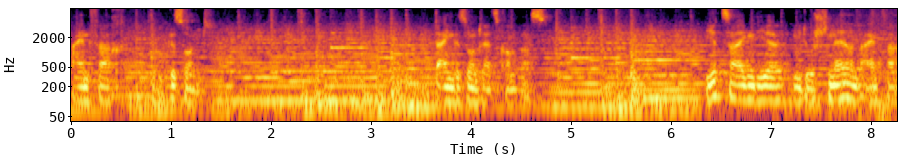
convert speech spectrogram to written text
einfach, gesund. Dein Gesundheitskompass. Wir zeigen dir, wie du schnell und einfach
